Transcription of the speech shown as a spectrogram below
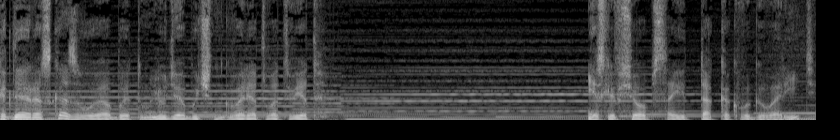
Когда я рассказываю об этом, люди обычно говорят в ответ «Если все обстоит так, как вы говорите,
